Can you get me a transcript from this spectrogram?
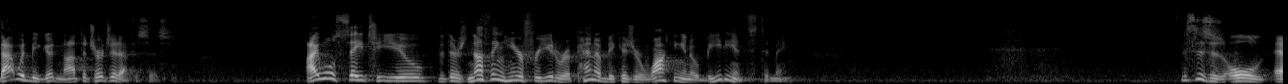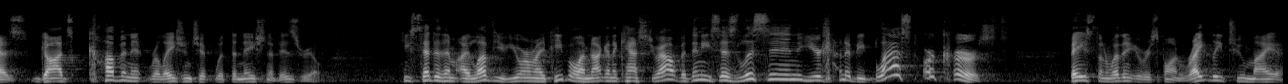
That would be good, not the church at Ephesus. I will say to you that there's nothing here for you to repent of because you're walking in obedience to me. This is as old as God's covenant relationship with the nation of Israel. He said to them, I love you. You are my people. I'm not going to cast you out. But then he says, Listen, you're going to be blessed or cursed based on whether you respond rightly to my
